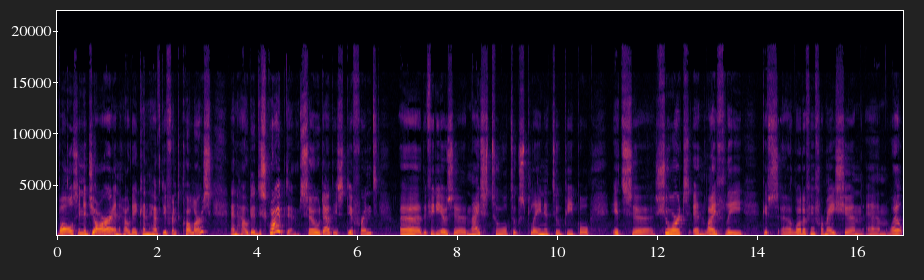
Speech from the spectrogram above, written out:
balls in a jar and how they can have different colors and how they describe them. So that is different. Uh, the video is a nice tool to explain it to people. It's uh, short and lively, gives a lot of information, and well,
